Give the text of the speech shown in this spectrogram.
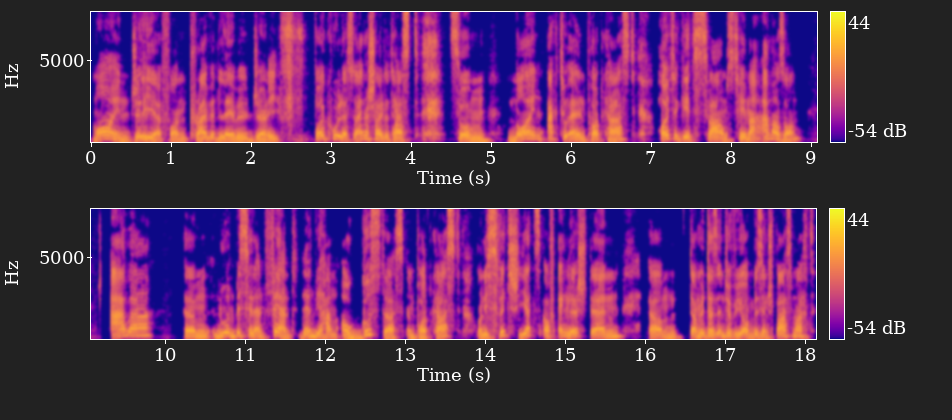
Moin, Jill hier von Private Label Journey. Voll cool, dass du eingeschaltet hast zum neuen aktuellen Podcast. Heute geht es zwar ums Thema Amazon, aber ähm, nur ein bisschen entfernt, denn wir haben Augustas im Podcast und ich switch jetzt auf Englisch, denn ähm, damit das Interview auch ein bisschen Spaß macht,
